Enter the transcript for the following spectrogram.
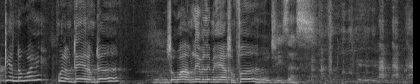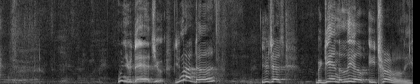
Not getting away. When I'm dead, I'm done. So while I'm living, let me have some fun. Oh, Jesus. When you're dead, you, you're not done. You just begin to live eternally.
